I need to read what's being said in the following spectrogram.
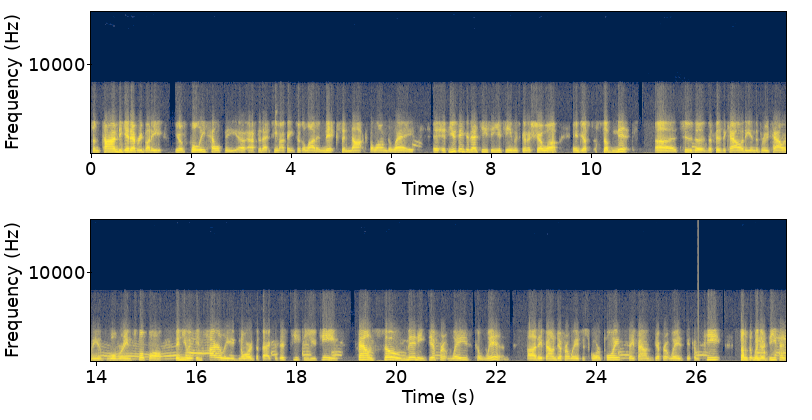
some time to get everybody you know fully healthy uh, after that team I think took a lot of nicks and knocks along the way if you think that that TCU team is going to show up and just submit uh, to the, the physicality and the brutality of Wolverines football, then you entirely ignored the fact that this TCU team found so many different ways to win. Uh, they found different ways to score points. They found different ways to compete. When their defense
